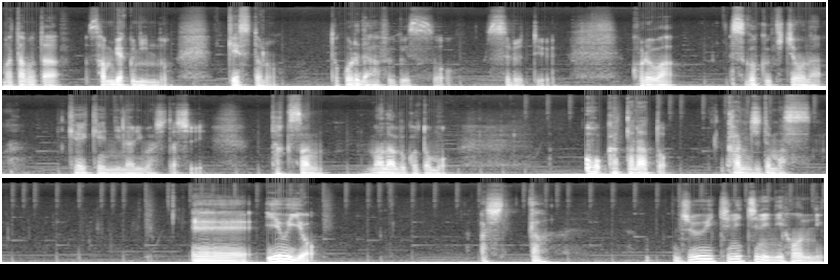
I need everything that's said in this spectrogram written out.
またまた300人のゲストのところでアフグースをするというこれはすごく貴重な経験になりましたしたくさん学ぶことも多かったなと感じてます。えー、いよいよ明日？11日に日本に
